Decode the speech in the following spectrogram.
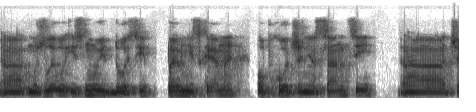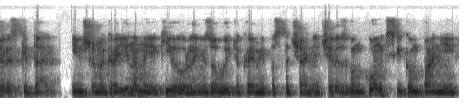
е, можливо існують досі певні схеми обходження санкцій е, через Китай іншими країнами, які організовують окремі постачання через гонконгські компанії,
